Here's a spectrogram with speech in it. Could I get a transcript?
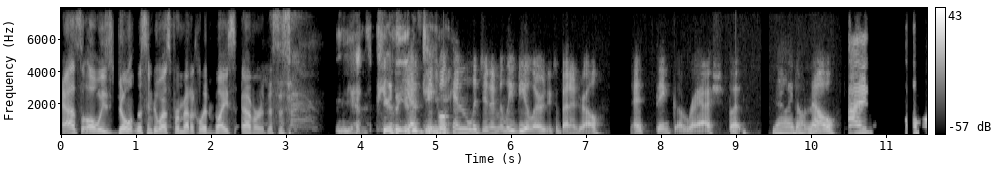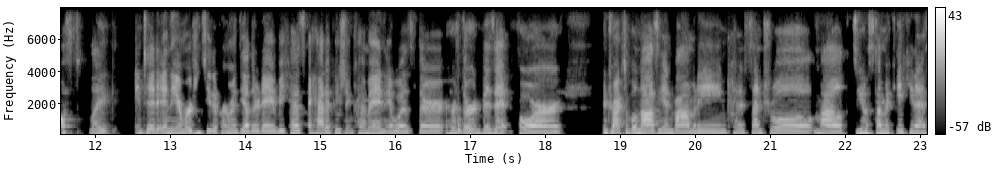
As mm. always, don't listen to us for medical advice ever. This is Yes, purely yes, people can legitimately be allergic to Benadryl. I think a rash, but now I don't know. I almost like fainted in the emergency department the other day because I had a patient come in. It was their her third visit for intractable nausea and vomiting, kind of central mild, you know, stomach achiness.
